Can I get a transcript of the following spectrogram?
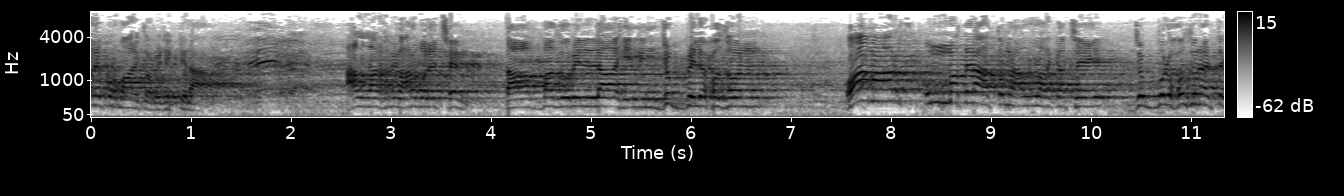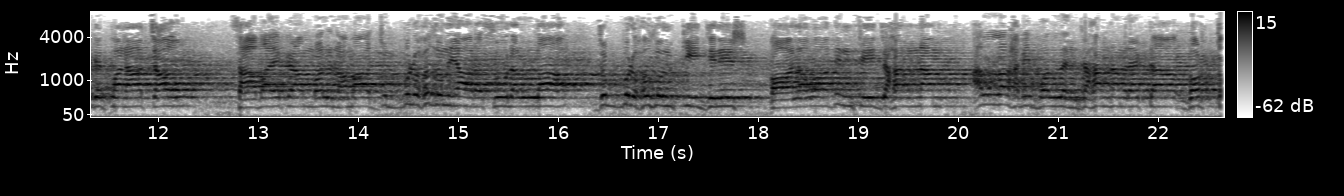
বলে প্রমাণিত হবে, ঠিক কিনা? আল্লাহর হাবিব আরও বলেছেন হুজুন ও আমার উম্মতেরা, তোমরা আল্লাহর কাছে জুব্বুল হুজুনের থেকে পানা চাও। সাহবাইকরাম বলেন, আমার জুব্বুল হুজুন, ইয়া আল্লাহ জুব্বুল হুজুন কি জিনিস? কালাওয়াদিন ফি জাহান্নাম। আল্লাহর হাবিব বললেন, জাহান্নামের একটা গর্ত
